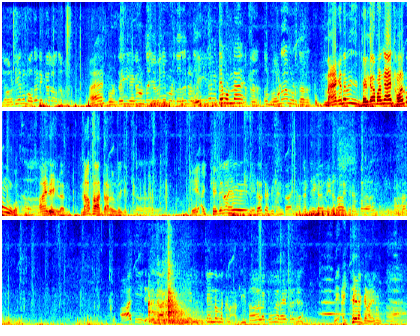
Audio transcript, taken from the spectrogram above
ਜੌਂਡੀਆਂ ਨੂੰ ਬਹੁਤਾ ਟਿੱਕਾ ਲਾਉਂਦਾ ਹੁਣ। ਹੈ? ਮੁੜਦਾ ਹੀ ਨਹੀਂ ਹੈਗਾ ਹੁਣ ਤਾਂ ਜਮੇ ਨਹੀਂ ਮੁੜਦਾ ਉਹਦੇ ਨਾਲ। ਇਹ ਇਹਨਾਂ ਕਿੱਥੇ ਮੁੜਨਾ ਹੈ? ਹਾਂ, ਉਹ ਫੋੜਦਾ ਮੁੜਦਾ ਵਾ। ਉਹ ਮੈਂ ਕਹਿੰਦਾ ਵੀ ਬਿਲਗਾ ਬਣ ਗਿਆ ਐ ਥੋੜੇ ਘੁੰਮੂਗਾ। ਹਾਂ। ਐਂ ਦੇਖ ਲੈ। ਨਾ ਫਾਸਦਾ ਉਹਦੇ ਚ। ਹਾਂ। ਇਹ ਇੱਥੇ ਤੇ ਨਾ ਇਹ ਰੇੜਾ ਤੱਕ ਚੰਗਾ ਯਾਰ ਇਕੱਠੇ ਕਰ ਰੇੜਾ ਦਾ ਇੱਕ ਨੰਬਰ ਆ। ਆ ਚੀਜ਼ ਇਹਦੇ ਨਾਲ ਕੈਂਡਲ ਲੱਗਣਾ। ਸੀ ਹਾਂ ਲੱਗੂਗਾ ਸੈਂਟਰ 'ਚ। ਇਹ ਇੱਥੇ ਲੱਗਣਾ ਇਹਨੂੰ। ਹਾਂ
